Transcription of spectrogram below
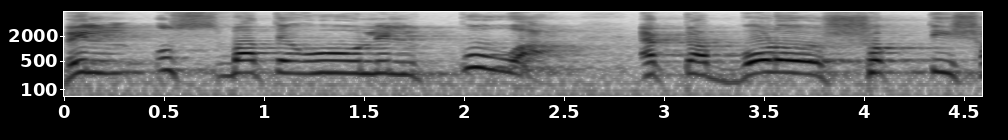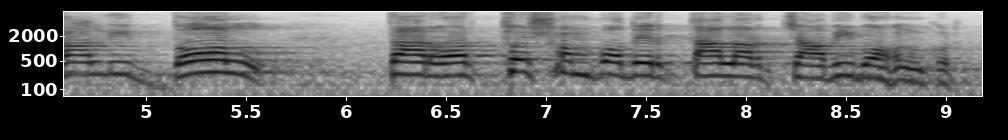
বিল উসবাতে উলিল কুয়া একটা বড় শক্তিশালী দল তার অর্থ সম্পদের তালার চাবি বহন করত।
